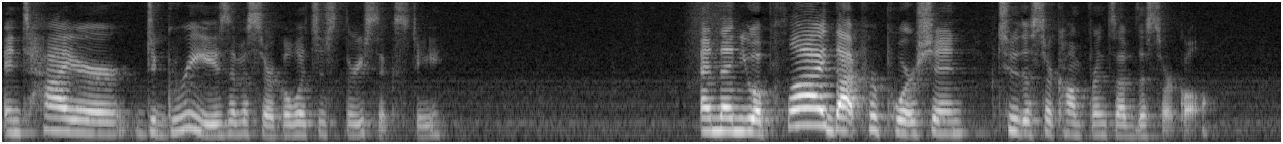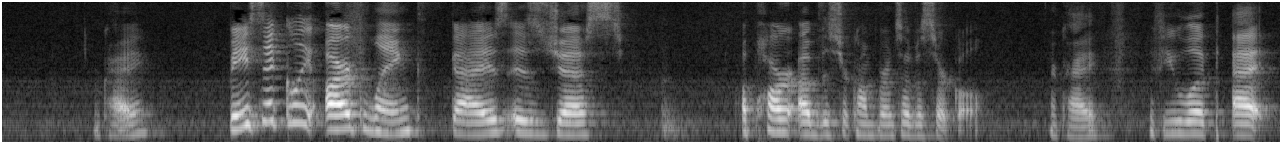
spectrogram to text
entire degrees of a circle, which is 360. And then you applied that proportion to the circumference of the circle. Okay? Basically, arc length, guys, is just a part of the circumference of a circle. Okay? If you look at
